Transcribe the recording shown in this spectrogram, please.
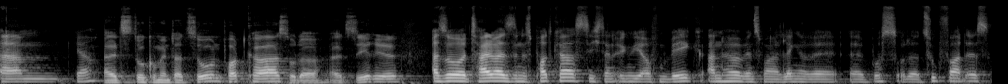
Ähm, ja. Als Dokumentation, Podcast oder als Serie? Also teilweise sind es Podcasts, die ich dann irgendwie auf dem Weg anhöre, wenn es mal eine längere äh, Bus- oder Zugfahrt ist.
